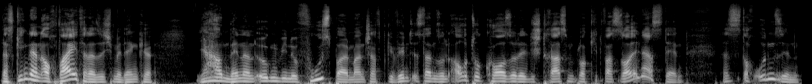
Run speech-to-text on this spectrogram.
Das ging dann auch weiter, dass ich mir denke, ja, und wenn dann irgendwie eine Fußballmannschaft gewinnt, ist dann so ein Autokorso, der die Straßen blockiert. Was soll das denn? Das ist doch Unsinn.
